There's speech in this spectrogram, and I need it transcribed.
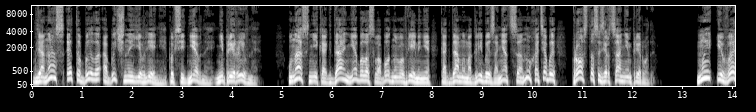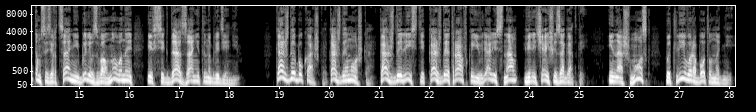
Для нас это было обычное явление, повседневное, непрерывное. У нас никогда не было свободного времени, когда мы могли бы заняться, ну, хотя бы просто созерцанием природы. Мы и в этом созерцании были взволнованы и всегда заняты наблюдением. Каждая букашка, каждая мошка, каждый листик, каждая травка являлись нам величайшей загадкой, и наш мозг пытливо работал над ней,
